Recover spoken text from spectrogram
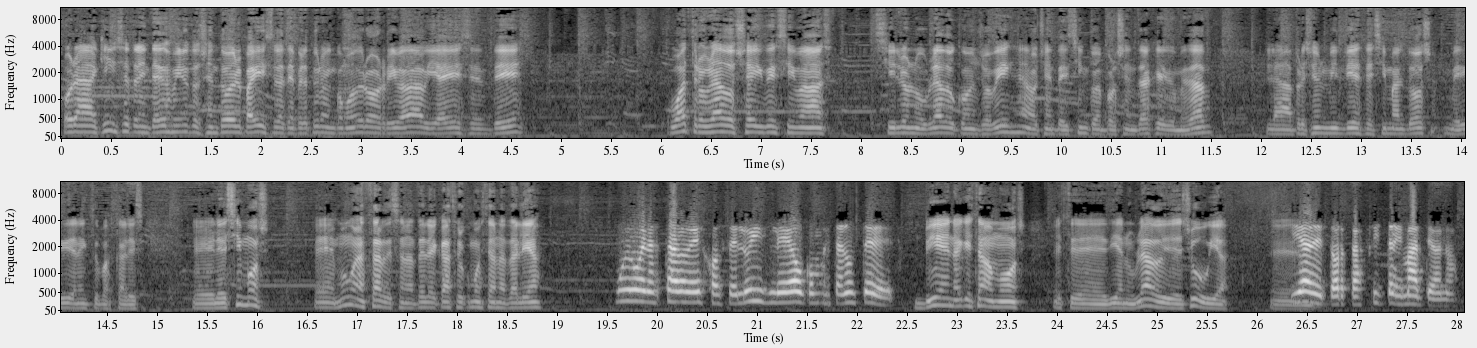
Hora 15, 32 minutos en todo el país. La temperatura en Comodoro Rivadavia es de 4 grados 6 décimas. Cielo nublado con llovizna, 85 en porcentaje de humedad. La presión 1010 decimal 2, medida en hectopascales. Eh, le decimos eh, muy buenas tardes a Natalia Castro. ¿Cómo estás, Natalia? Muy buenas tardes, José Luis, Leo. ¿Cómo están ustedes? Bien, aquí estamos. Este día nublado y de lluvia. Eh, día de torta frita y mate, ¿o no?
